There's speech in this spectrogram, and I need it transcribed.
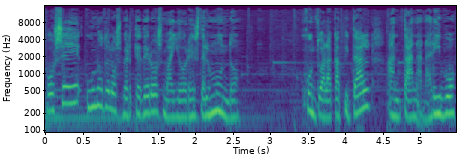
posee uno de los vertederos mayores del mundo. Junto a la capital, Antananarivo,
